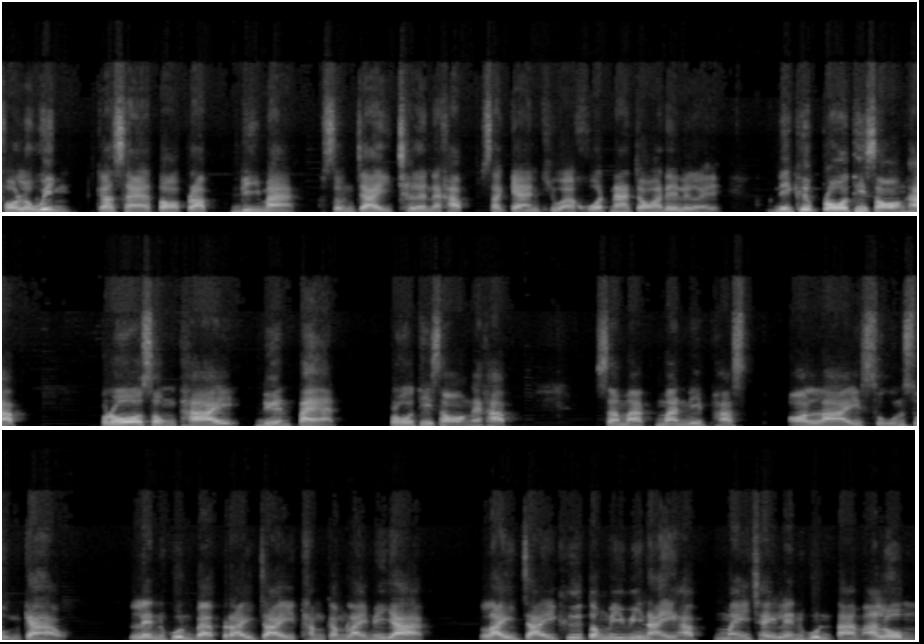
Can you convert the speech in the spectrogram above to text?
following กระแสตอบรับดีมาก สนใจเชิญนะครับ สแกน QR code หน้าจอได้เลย นี่คือโปรที่ 2 ครับ โปรส่งท้ายเดือน 8 โปรที่ 2 นะครับ สมัคร Money Plus ออนไลน์ 009 เล่นหุ้นแบบไร้ใจทำกำไรไม่ยาก ไร้ใจคือต้องมีวินัยครับ ไม่ใช่เล่นหุ้นตามอารมณ์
